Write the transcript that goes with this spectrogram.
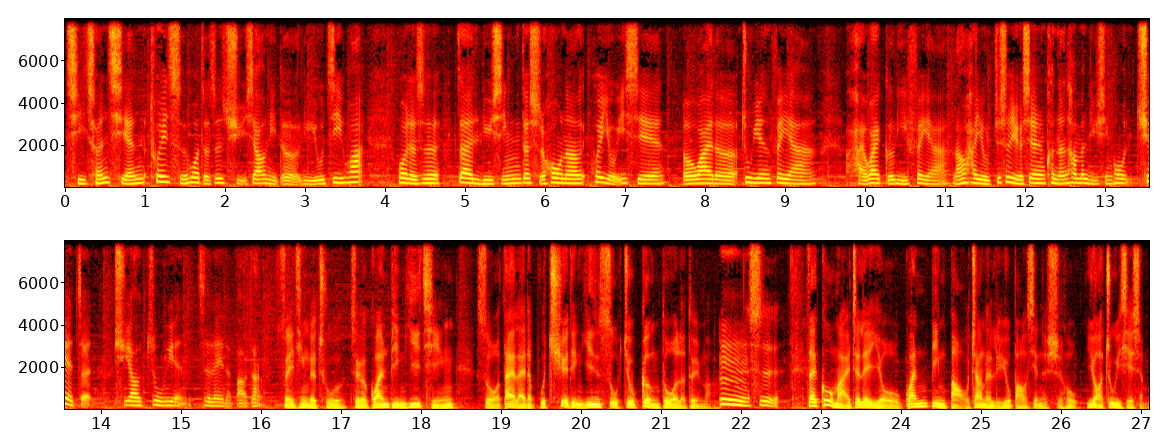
启程前推迟或者是取消你的旅游计划，或者是在旅行的时候呢，会有一些额外的住院费啊、海外隔离费啊，然后还有就是有些人可能他们旅行后确诊。需要住院之类的保障，所以听得出这个冠病疫情所带来的不确定因素就更多了，对吗？嗯，是在购买这类有冠病保障的旅游保险的时候，又要注意些什么？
